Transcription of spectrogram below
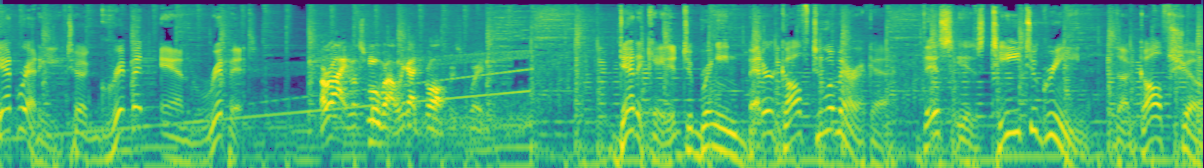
Get ready to grip it and rip it. All right, let's move on. We got golfers waiting. Dedicated to bringing better golf to America, this is Tee to Green, the golf show.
